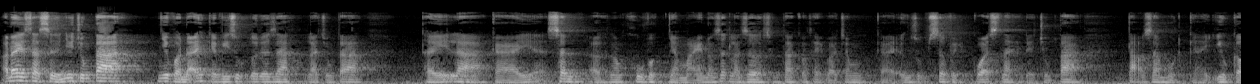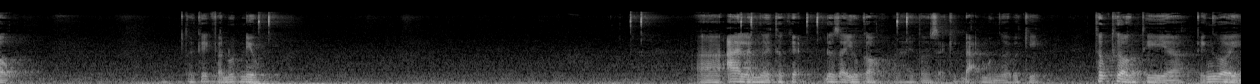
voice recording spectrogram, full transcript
Ở đây giả sử như chúng ta, như vừa nãy, cái ví dụ tôi đưa ra là chúng ta thấy là cái sân ở trong khu vực nhà máy nó rất là dơ chúng ta có thể vào trong cái ứng dụng service request này để chúng ta tạo ra một cái yêu cầu. Tôi kích vào nút new. À, ai là người thực hiện đưa ra yêu cầu? Ở đây tôi sẽ kích đại một người bất kỳ. Thông thường thì à, cái người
